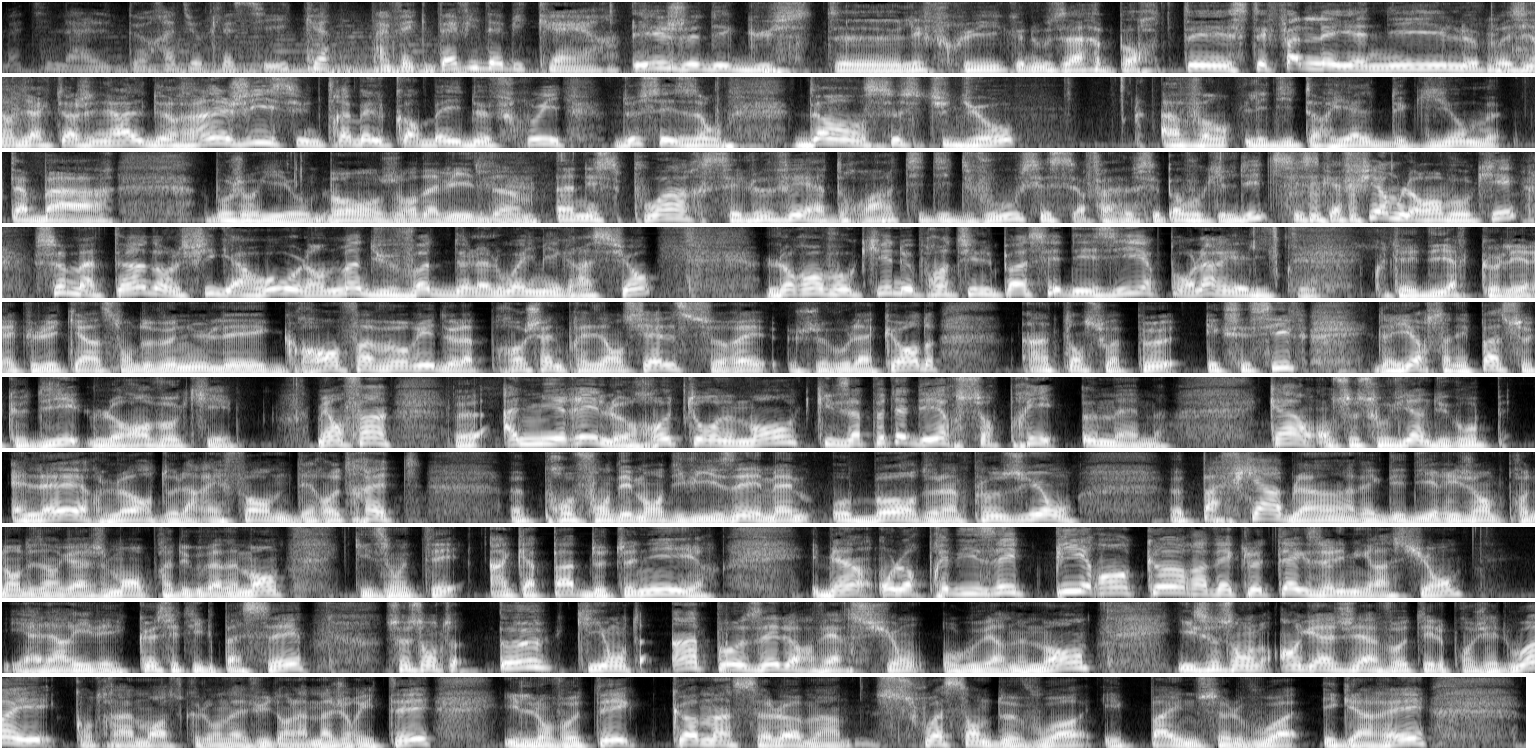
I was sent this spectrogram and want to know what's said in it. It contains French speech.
matinale de Radio Classique avec David Abiker. Et je déguste euh, les fruits que nous a apporté Stéphane Layani, le président directeur général de Ringis, une très belle corbeille de fruits de saison dans ce studio avant l'éditorial de Guillaume Tabar. Bonjour Guillaume. Bonjour David. Un espoir s'est levé à droite, dites-vous. Enfin, c'est pas vous qui le dites, c'est ce qu'affirme Laurent Vauquier ce matin dans le Figaro au lendemain du vote de la loi immigration. Laurent Vauquier ne prend-il pas ses désirs pour la réalité? Écoutez, dire que les républicains sont devenus les grands favoris de la prochaine présidentielle serait, je vous l'accorde, un tant soit peu excessif. D'ailleurs, ce n'est pas ce que dit Laurent Vauquier. Mais enfin, euh, admirer le retournement qu'ils a peut-être d'ailleurs surpris eux-mêmes. Car on se souvient du groupe LR lors de la réforme des retraites, euh, profondément divisé et même au bord de l'implosion. Euh, pas fiable, hein, avec des dirigeants prenant des engagements auprès du gouvernement qu'ils ont été incapables de tenir. Eh bien, on leur prédisait pire encore avec le texte de l'immigration et à l'arrivée, que s'est-il passé? Ce sont eux qui ont imposé leur version au gouvernement. Ils se sont engagés à voter le projet de loi et, contrairement à ce que l'on a vu dans la majorité, ils l'ont voté comme un seul homme. Hein. 62 voix et pas une seule voix égarée.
